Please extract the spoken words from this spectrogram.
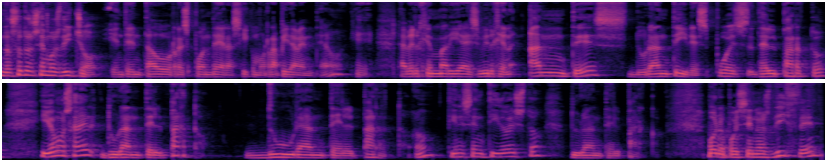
Nosotros hemos dicho, he intentado responder así como rápidamente, ¿no? que la Virgen María es virgen antes, durante y después del parto, y vamos a ver durante el parto durante el parto. ¿Tiene sentido esto? Durante el parto. Bueno, pues se nos dice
